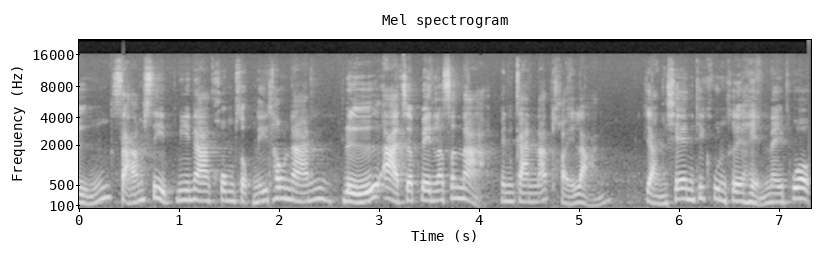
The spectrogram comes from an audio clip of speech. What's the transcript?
ถึง 30 มีนาคมศกนี้เท่านั้น หรืออาจจะเป็นลักษณะเป็นการนับถอยหลัง อย่างเช่นที่คุณเคยเห็นในพวก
